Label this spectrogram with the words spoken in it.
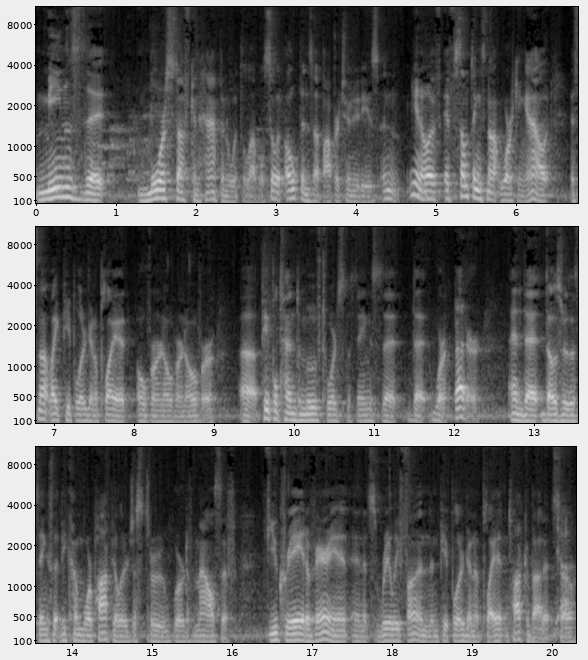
means that more stuff can happen with the level. So it opens up opportunities. And you know, if, if something's not working out, it's not like people are going to play it over and over and over. Uh, people tend to move towards the things that, that work better, and that those are the things that become more popular just through word of mouth. If if you create a variant and it's really fun, then people are going to play it and talk about it. So,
